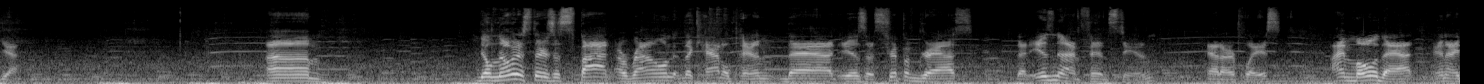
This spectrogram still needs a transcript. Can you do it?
Yeah. Um, you'll notice there's a spot around the cattle pen that is a strip of grass that is not fenced in at our place. I mow that and I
